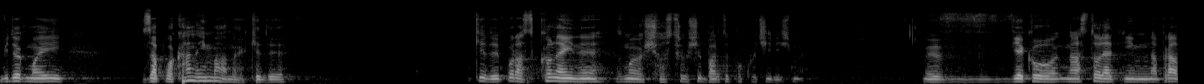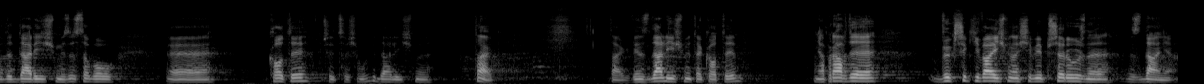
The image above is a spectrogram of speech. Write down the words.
Widok mojej zapłakanej mamy, kiedy kiedy po raz kolejny z moją siostrą się bardzo pokłóciliśmy. My w wieku nastoletnim naprawdę daliśmy ze sobą e, koty, czy co się mówi? Daliśmy. Tak. Tak, więc daliśmy te koty. Naprawdę wykrzykiwaliśmy na siebie przeróżne zdania.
